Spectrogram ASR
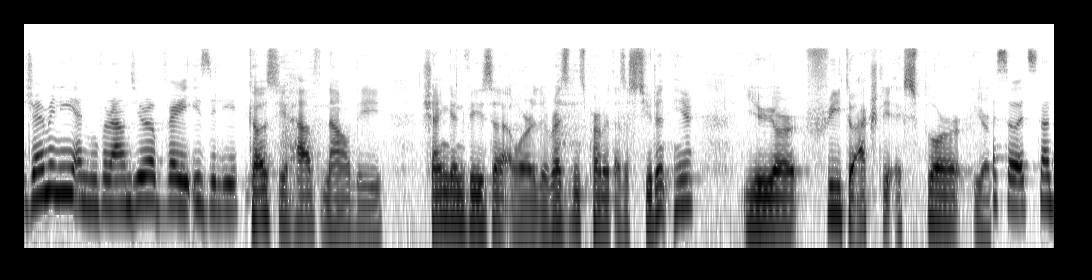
Germany and move around Europe very easily. Because you have now the Schengen visa or the residence permit as a student here, you're free to actually explore Europe. So it's not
